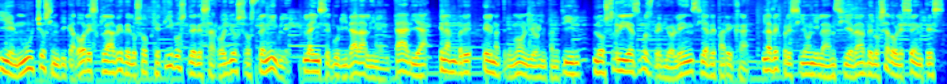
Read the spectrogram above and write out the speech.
y en muchos indicadores clave de los objetivos de desarrollo sostenible, la inseguridad alimentaria, el hambre, el matrimonio infantil, los riesgos de violencia de pareja, la depresión y la ansiedad de los adolescentes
